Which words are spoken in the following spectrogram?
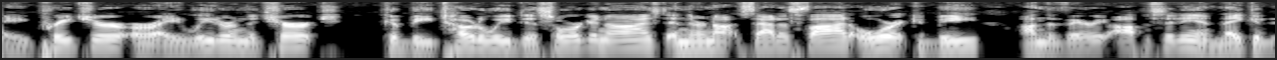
a preacher or a leader in the church could be totally disorganized and they're not satisfied, or it could be on the very opposite end. They could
